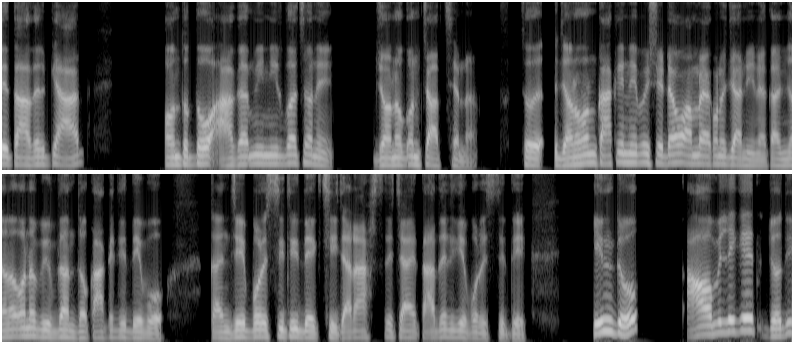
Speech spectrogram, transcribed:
যে, তাদেরকে আর অন্তত আগামী নির্বাচনে জনগণ চাচ্ছে না। তো জনগণ কাকে নেবে সেটাও আমরা এখনও জানি না। কারণ জনগণও বিভ্রান্ত, কাকে যে দেব? কারণ যে পরিস্থিতি দেখছি, যারা আসতে চায় তাদের যে পরিস্থিতি। কিন্তু আওয়ামী লীগের যদি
